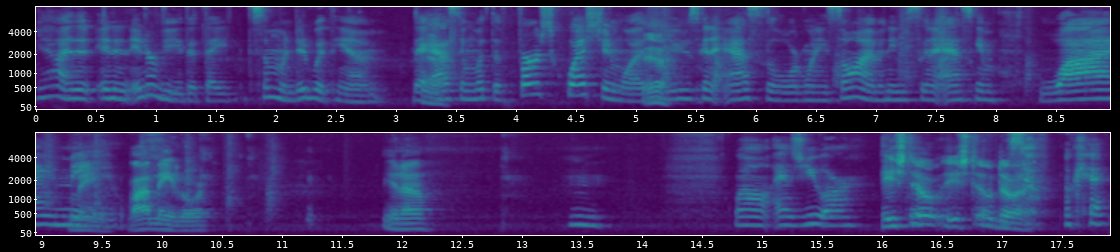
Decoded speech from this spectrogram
Yeah, and in, in an interview that they someone did with him, they Yeah. asked him what the first question was. Yeah. He was going to ask the Lord when he saw him, and he was going to ask him, "Why me?" Me, why me, Lord? You know, Hmm. Well, as you are, he's still he's still doing it. okay.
